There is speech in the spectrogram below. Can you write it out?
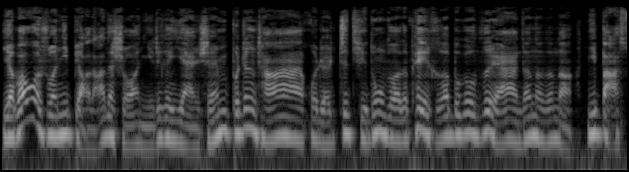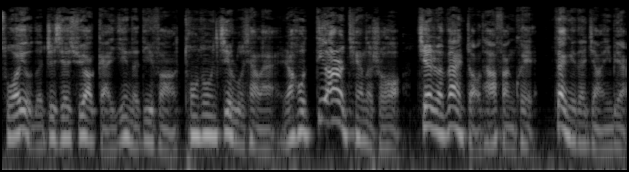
也包括说你表达的时候，你这个眼神不正常啊，或者肢体动作的配合不够自然等等等等，你把所有的这些需要改进的地方通通记录下来，然后第二天的时候，接着再找他反馈，再给他讲一遍，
